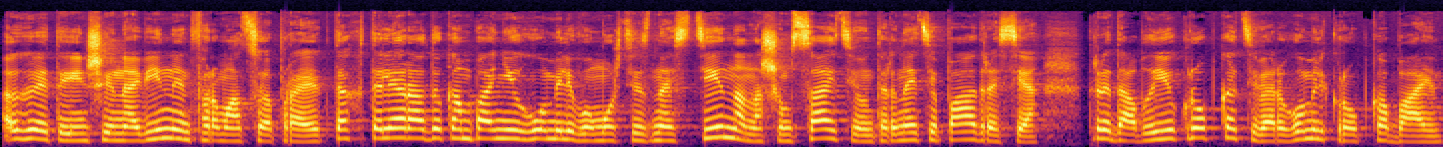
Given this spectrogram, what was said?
Гэта і іншыя навіны інфармацыю о праектах тэлерадыокампаніі гомель вы можете знайсці на нашым сайце ў інтэрнэце па адрасе www.цвяргомель.бай.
